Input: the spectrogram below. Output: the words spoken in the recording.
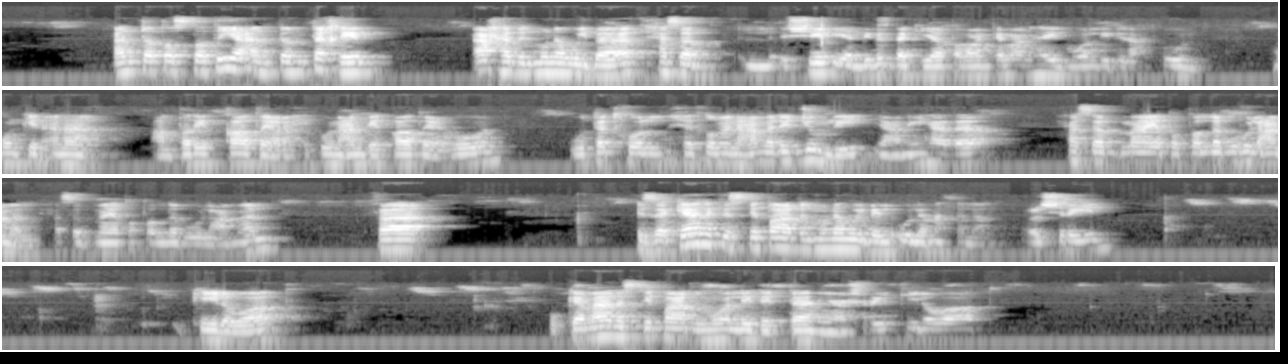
أنت تستطيع أن تنتخب أحد المنوبات حسب الشيء اللي بدك إياه. طبعا كمان هي المولدة رح تكون ممكن أنا عن طريق قاطع رح يكون عندي قاطع هون. وتدخل ضمن عمل الجملي يعني هذا حسب ما يتطلبه العمل حسب ما يتطلبه العمل. ف إذا كانت استطاعة المنوبة الأولى مثلا 20 كيلو واط وكمان استطاعة المولدة الثانية 20 كيلو واط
